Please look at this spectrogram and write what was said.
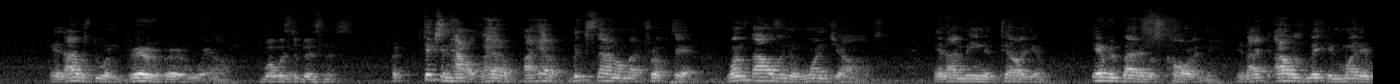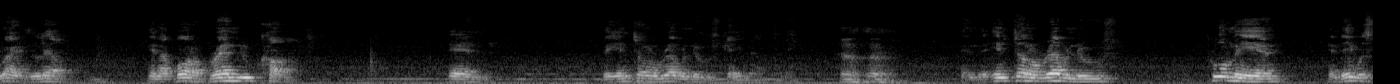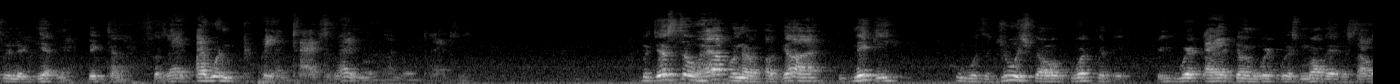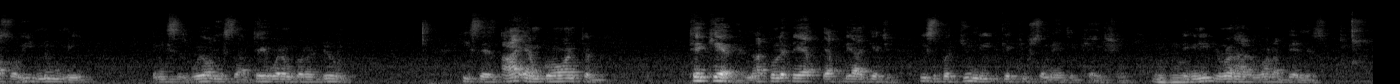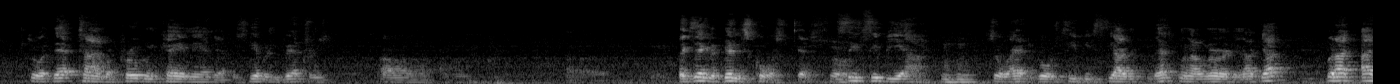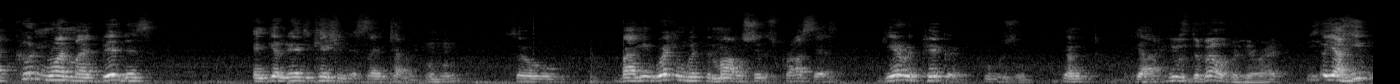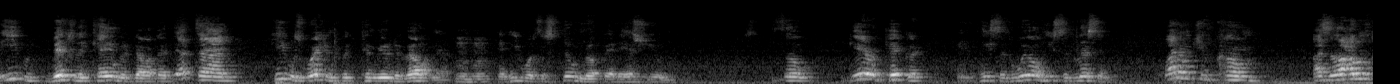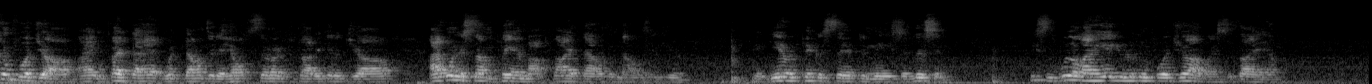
and I was doing very, very well. What was the business? But fixing houses, I had a, I had a big sign on my truck that 1,001 jobs, and I mean to tell you, everybody was calling me, and I, I was making money right and left, and I bought a brand new car, and the internal revenues came out to me. Uh huh. and the internal revenues pulled me in, and they was finna get me big time because I, I wasn't paying taxes. I didn't know. But just so happened a, a guy, Mickey, who was a Jewish fellow, worked with he worked. I had done work with his mother at his house, so he knew me. And he says, "Will," he said, "I'll tell you what I'm going to do." He says, "I am going to take care of you. I'm not going to let the FBI get you." He said, "But you need to get you some education." Mm-hmm. and you need to learn how to run a business. So at that time, a program came in that was giving veterans uh, executive business course at Sure. CCBI. Mm-hmm. So I had to go to CBC. I, that's when I learned, and I got, but I, I couldn't run my business and get an education at the same time. Mm-hmm. So by me working with the model cities process, Gary Pickard, who was a young guy, He was a developer here, right? yeah, he, he eventually came to develop. At that time, he was working with community development, Mm-hmm. and he was a student up at SU. So Gary Pickard, he said, Will, he said, listen, why don't you come? I said, I was looking for a job. I, in fact, I had went down to the health center to try to get a job. I wanted something paying about five thousand dollars a year. And Gary Pickard said to me, he said, listen, he said, Will, I hear you're looking for a job. I said, I am.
